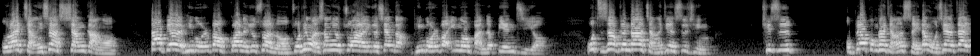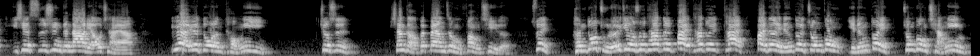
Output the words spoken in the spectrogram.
我来讲一下香港哦。大家不要给苹果日报关了就算了。昨天晚上又抓了一个香港苹果日报英文版的编辑哦。我只是要跟大家讲一件事情，其实我不要公开讲是谁，但我现在在一些私讯跟大家聊起来啊，越来越多人同意，就是香港被拜登政府放弃了。所以很多主流意见都说，他对拜，他对他拜登也能对中共，也能对中共强硬。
